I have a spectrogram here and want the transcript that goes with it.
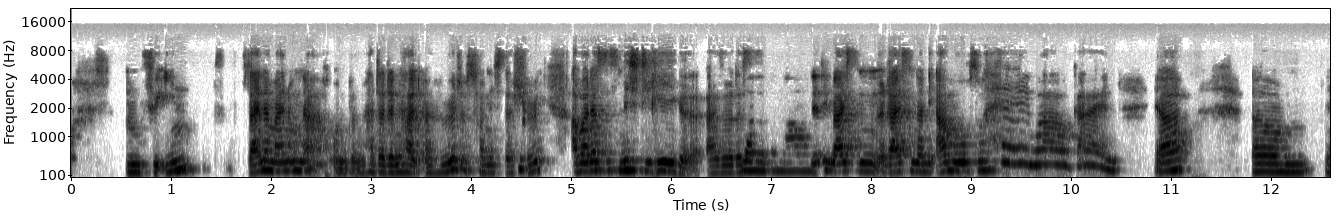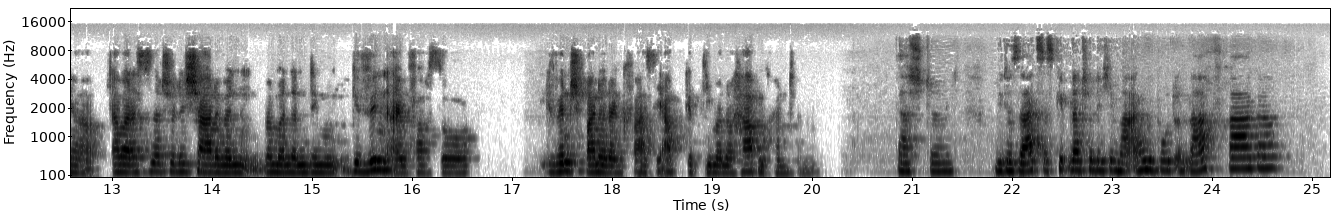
ähm, für ihn, seiner Meinung nach. Und dann hat er den halt erhöht, das fand ich sehr schön. Aber das ist nicht die Regel. Also das, ja, genau. Ne, die meisten reißen dann die Arme hoch, so, hey, wow, geil. Ja. Ähm, ja, aber das ist natürlich schade, wenn, wenn man dann den Gewinn einfach so, die Gewinnspanne dann quasi abgibt, die man noch haben könnte. Ne? Das stimmt. Wie du sagst, es gibt natürlich immer Angebot und Nachfrage.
